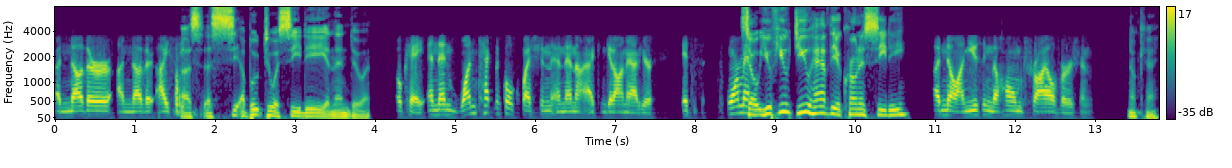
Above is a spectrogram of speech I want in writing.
another another. I see. a, a boot to a CD and then do it. okay, and then one technical question, and then I can get on out of here. It's format. So you, if you do you have the Acronis CD? uh, no, I'm using the home trial version. Okay.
